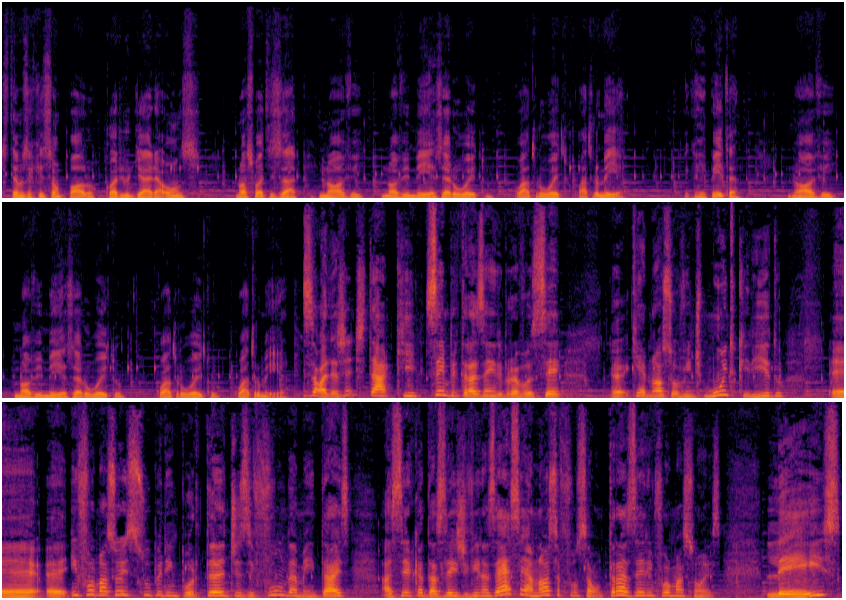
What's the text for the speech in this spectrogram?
Estamos aqui em São Paulo, código de área 11, nosso WhatsApp 99608 4846. Quer que repita? 99608 4846. Olha, a gente está aqui sempre trazendo para você, eh, que é nosso ouvinte muito querido, é, é, informações super importantes e fundamentais acerca das leis divinas. Essa é a nossa função, trazer informações. Leis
